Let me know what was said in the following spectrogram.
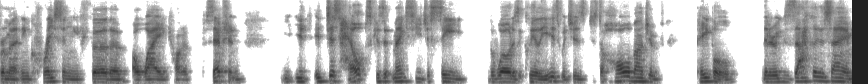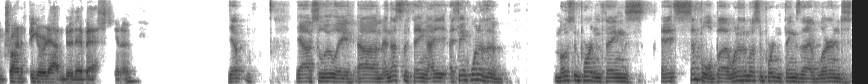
from an increasingly further away kind of perception. You, it just helps because it makes you just see the world as it clearly is, which is just a whole bunch of people that are exactly the same trying to figure it out and do their best, you know? Yep. Yeah, absolutely. Um, and that's the thing. I, I think one of the most important things, and it's simple, but one of the most important things that I've learned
